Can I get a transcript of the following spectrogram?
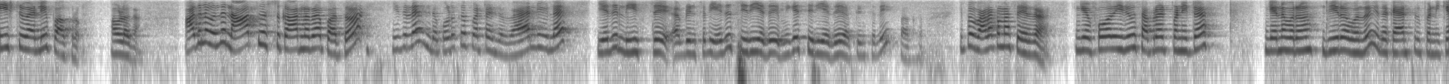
லீஸ்ட் வேல்யூ பார்க்குறோம். அவ்வளோதான் அதில் வந்து நார்த் வெஸ்ட் கார்னராக பார்த்தோம். இதில் இந்த கொடுக்கப்பட்ட இந்த வேல்யூவில் எது லீஸ்ட்டு அப்படின்னு சொல்லி எது சிறியது மிக சிறியது அப்படின்னு சொல்லி பார்க்குறோம். இப்போ வழக்கமாக செய்கிறதான் இங்கே ஃபோர் இதுவும் செப்பரேட் பண்ணிவிட்டு இங்கே என்ன வரும்? ஜீரோ வரும். இதை கேன்சல் பண்ணிக்க.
